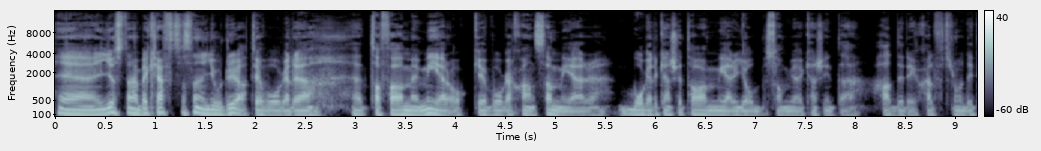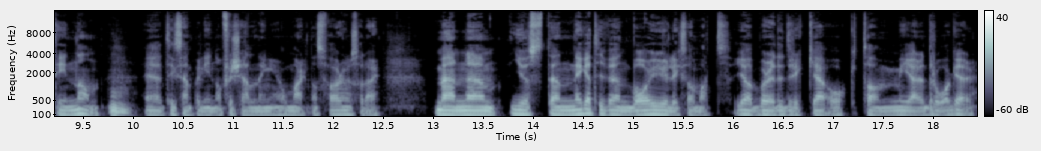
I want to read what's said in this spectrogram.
eh, just den här bekräftelsen gjorde ju att jag vågade eh, ta för mig mer och eh, våga chansa mer. Vågade kanske ta mer jobb som jag kanske inte hade det självförtroendet innan. Mm. Till exempel inom försäljning och marknadsföring och sådär. Men eh, just den negativa var ju liksom att jag började dricka och ta mer droger,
